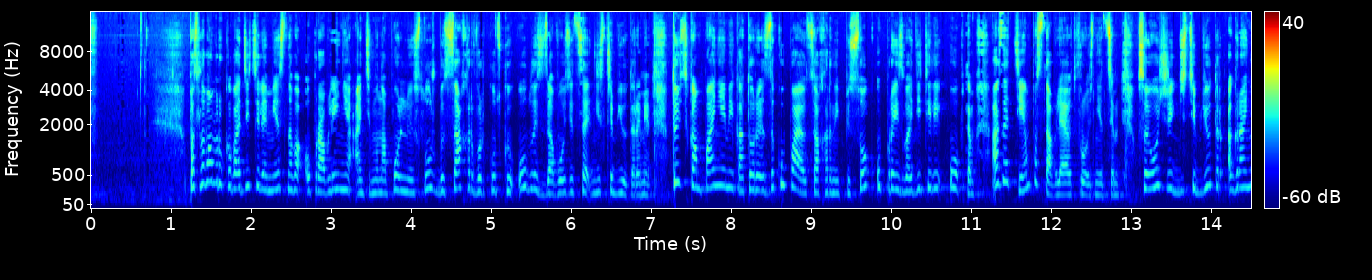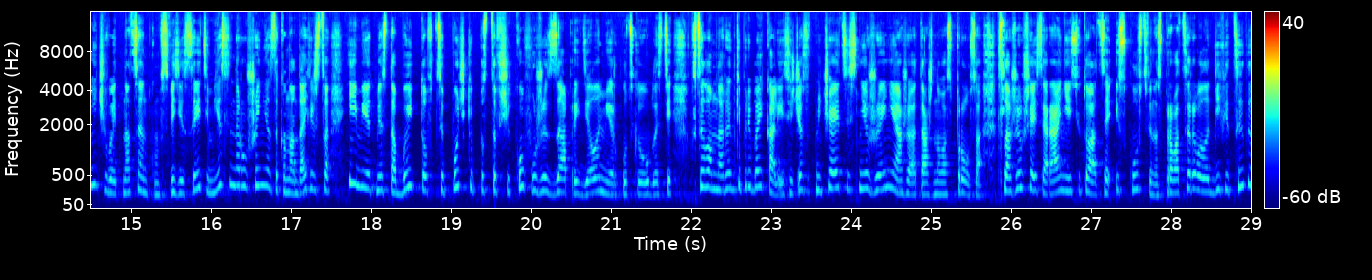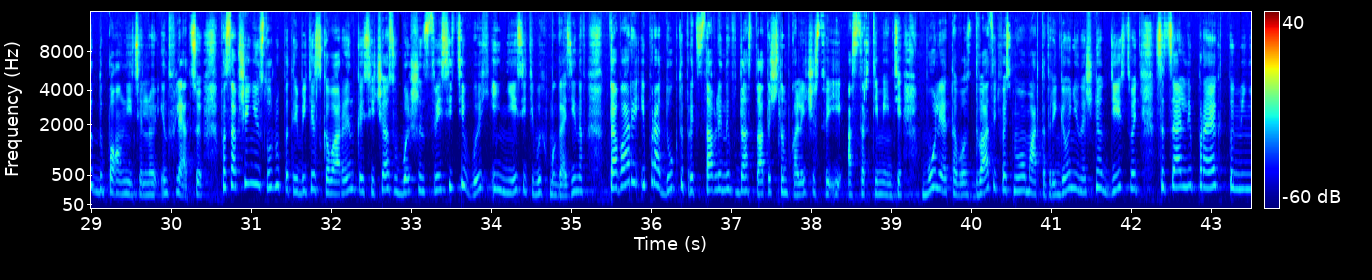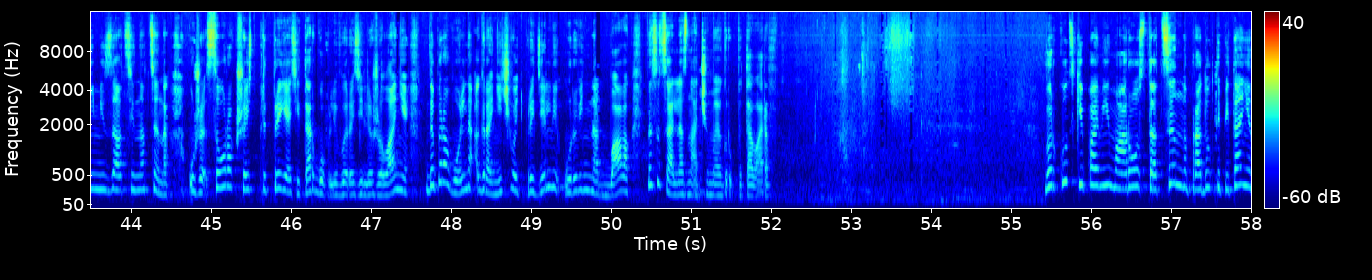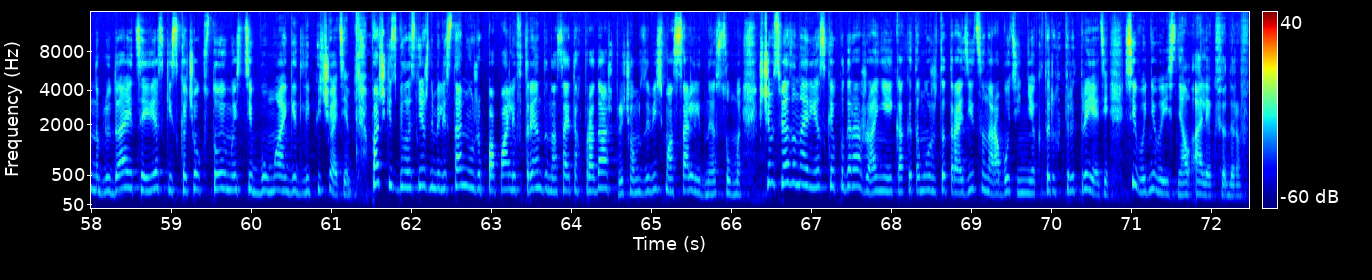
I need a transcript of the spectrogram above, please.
По словам руководителя местного управления антимонопольной службы, сахар в Иркутскую область завозится дистрибьюторами, то есть компаниями, которые закупают сахарный песок у производителей оптом, а затем поставляют в рознице. В свою очередь, дистрибьютор ограничивает наценку. В связи с этим, если нарушения законодательства имеют место быть, то в цепочке поставщиков уже за пределами Иркутской области. В целом на рынке Прибайкалья сейчас отмечается снижение ажиотажного спроса. Сложившаяся ранее ситуация искусственно спровоцировала дефицит и дополнительную инфляцию. По сообщению сообщению службы потребительского рынка, сейчас в большинстве сетевых и несетевых магазинов товары и продукты представлены в достаточном количестве и ассортименте. Более того, с 28 марта в регионе начнет действовать социальный проект по минимизации наценок. Уже 46 предприятий торговли выразили желание добровольно ограничивать предельный уровень надбавок на социально значимые группы товаров. В Иркутске помимо роста цен на продукты питания наблюдается и резкий скачок стоимости бумаги для печати. Пачки с белоснежными листами уже попали в тренды на сайтах продаж, причем за весьма солидные суммы. С чем связано резкое подорожание и как это может отразиться на работе некоторых предприятий, сегодня выяснял Олег Федоров.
